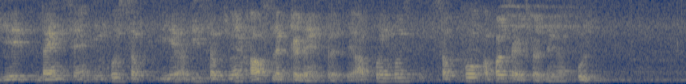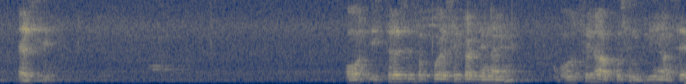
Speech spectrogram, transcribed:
ये लाइंस हैं इनको सब ये अभी सब जो है हाफ़ सेलेक्टेड है इस तरह से। आपको इनको सबको अपर साइड कर देना फुल ऐसे। और इस तरह से सबको ऐसे कर देना है और फिर आपको सिंपली यहाँ से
